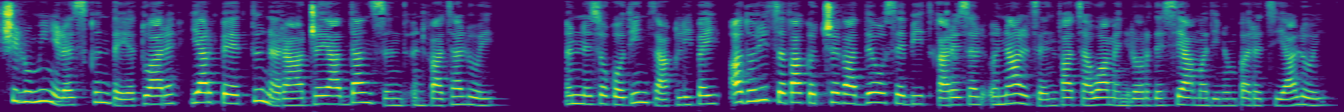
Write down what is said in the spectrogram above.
și luminile scânteietoare, iar pe tânăra aceea dansând în fața lui. În nesocotința clipei, a dorit să facă ceva deosebit care să-l înalțe în fața oamenilor de seamă din împărăția lui.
